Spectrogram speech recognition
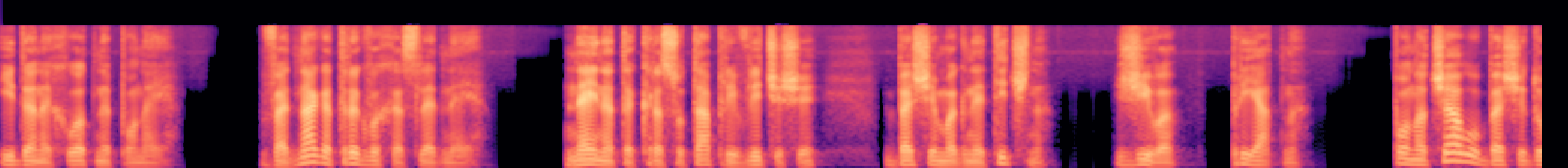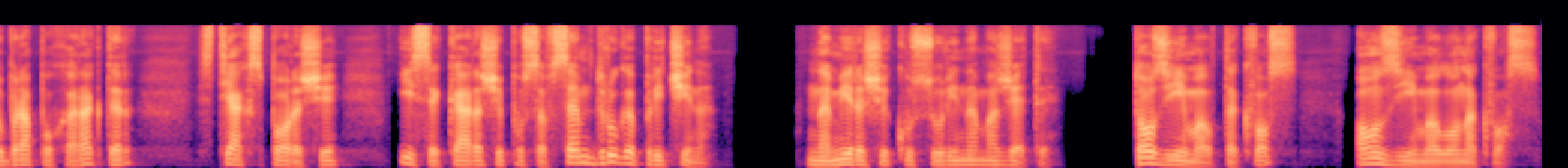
и да не хлътне по нея. Веднага тръгваха след нея. Нейната красота привличаше, беше магнетична, жива, приятна. Поначало беше добра по характер, с тях спореше и се караше по съвсем друга причина. Намираше косури на мъжете. Този имал таквос, онзи имал онаквос.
